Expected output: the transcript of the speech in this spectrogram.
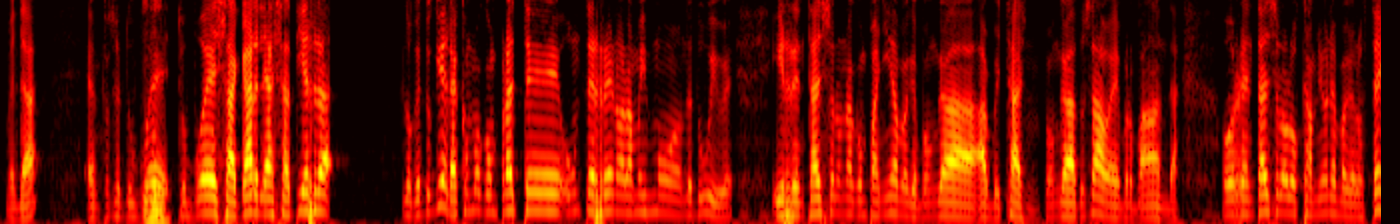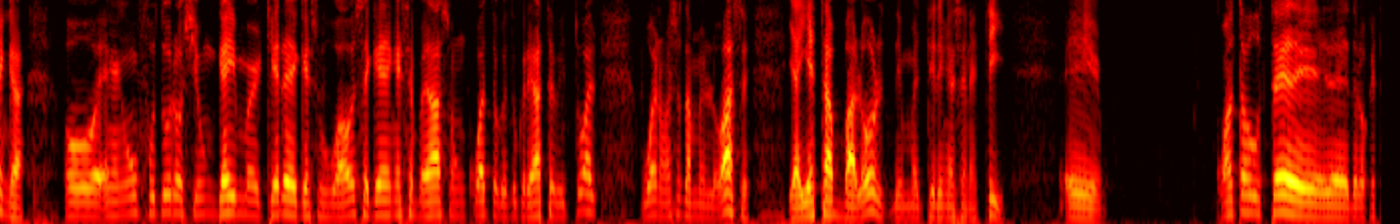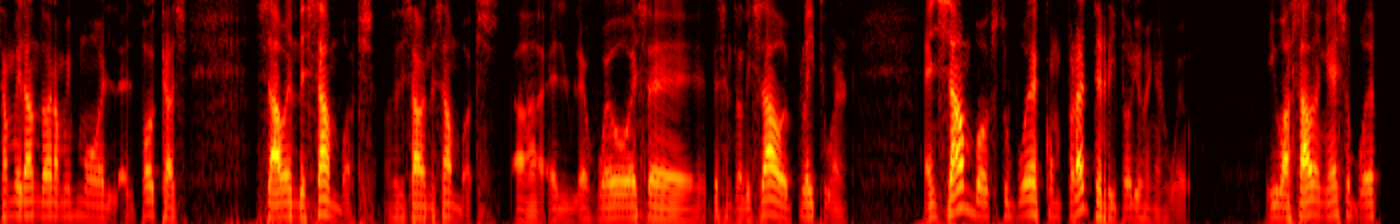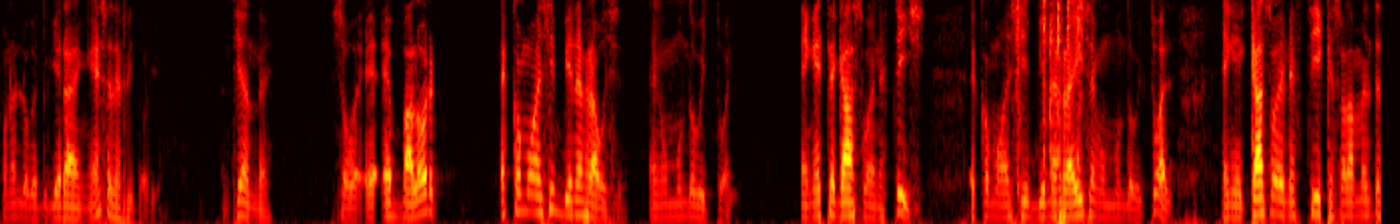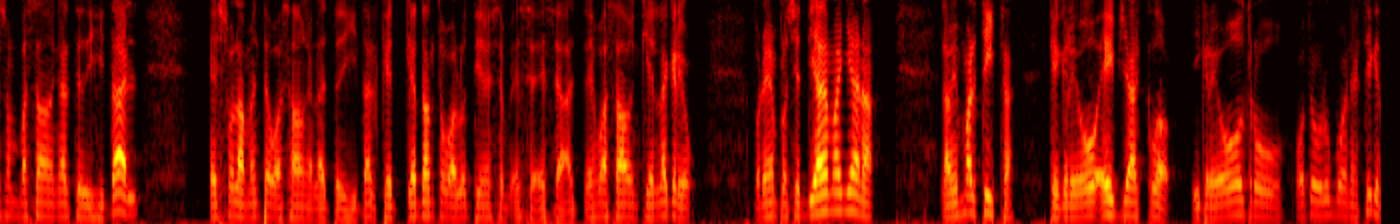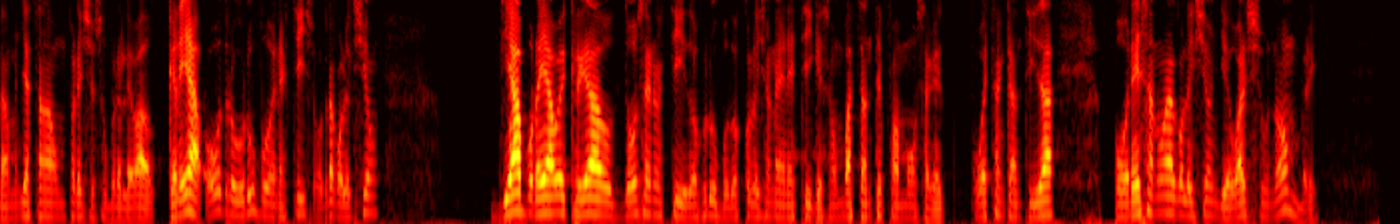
¿verdad? Entonces tú puedes, tú puedes sacarle a esa tierra lo que tú quieras. Es como comprarte un terreno ahora mismo donde tú vives y rentárselo a una compañía para que ponga advertisement, ponga, tú sabes, propaganda. O rentárselo a los camiones para que los tenga. O en un futuro, si un gamer quiere que su jugador se quede en ese pedazo, un cuarto que tú creaste virtual, bueno, eso también lo hace. Y ahí está el valor de invertir en ese NFT. Eh, ¿Cuántos de ustedes, de, los que están mirando ahora mismo el podcast, saben de Sandbox. No sé si saben de Sandbox. Ah, el, juego ese descentralizado, el Play to Earn. En Sandbox tú puedes comprar territorios en el juego. Y basado en eso puedes poner lo que tú quieras en ese territorio. ¿Entiendes? So, e, el, valor es como decir bienes raíces en un mundo virtual. En este caso NFTs. Es como decir bienes raíces en un mundo virtual. En el caso de NFTs que solamente son basados en arte digital, es solamente basado en el arte digital. ¿Qué, tanto valor tiene ese, ese, arte? Es basado en quién la creó. Por ejemplo, si el día de mañana la misma artista que creó Ape Jack Club y creó otro, otro grupo de NFT que también ya están a un precio súper elevado, crea otro grupo de NFTs, otra colección, ya por ahí haber creado dos NFT, dos grupos, dos colecciones de NFT que son bastante famosas, que cuestan cantidad, por esa nueva colección llevar su nombre,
